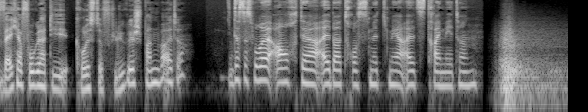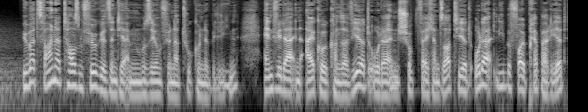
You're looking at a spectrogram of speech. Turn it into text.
Welcher Vogel hat die größte Flügelspannweite? Das ist wohl auch der Albatros mit mehr als drei Metern. Über 200.000 Vögel sind ja im Museum für Naturkunde Berlin, entweder in Alkohol konserviert oder in Schubfächern sortiert oder liebevoll präpariert.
